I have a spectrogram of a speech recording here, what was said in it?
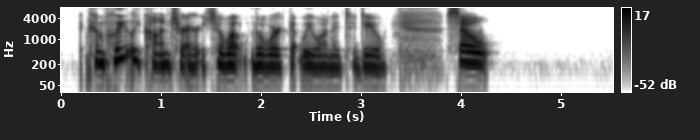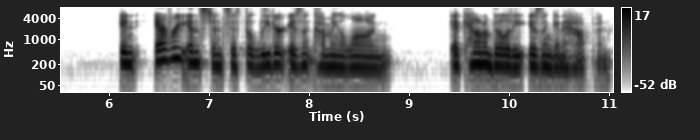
completely contrary to what the work that we wanted to do. So, in every instance, if the leader isn't coming along, accountability isn't going to happen.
